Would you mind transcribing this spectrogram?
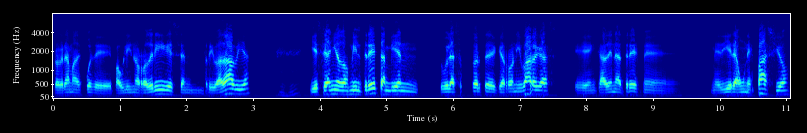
programa después de Paulino Rodríguez en Rivadavia, Y ese año 2003 también tuve la suerte de que Ronnie Vargas eh, en Cadena 3 me, me diera un espacio,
